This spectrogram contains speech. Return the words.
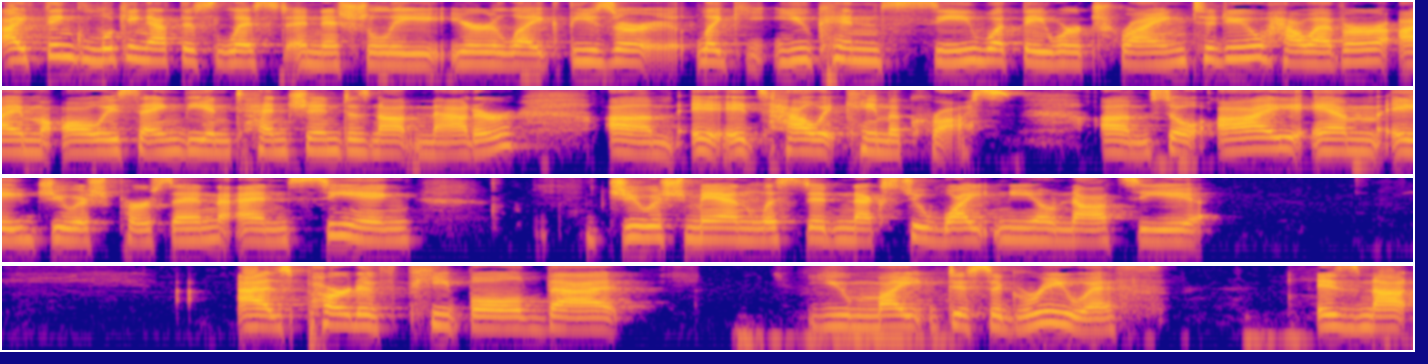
I think looking at this list initially, you're like, these are like, you can see what they were trying to do. However, I'm always saying the intention does not matter. Um, it, it's how it came across. Um, so I am a Jewish person and seeing Jewish man listed next to white neo Nazi as part of people that you might disagree with is not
